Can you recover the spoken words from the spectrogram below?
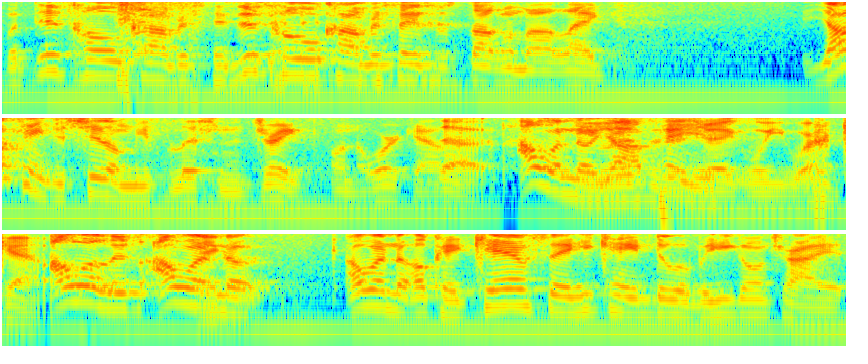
But this whole conversation, this whole conversation was talking about like, y'all can't just shit on me for listening to Drake on the workout. No, I want to know you y'all listen to opinions. Drake when you work out. I want to listen. I want to know. I want to know. Okay, Cam said he can't do it, but he gonna try it.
